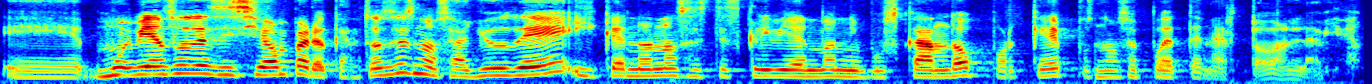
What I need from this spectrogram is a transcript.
eh, muy bien su decisión, pero que entonces nos ayude y que no nos esté escribiendo ni buscando, porque pues no se puede tener todo en la vida.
